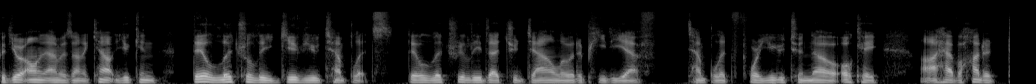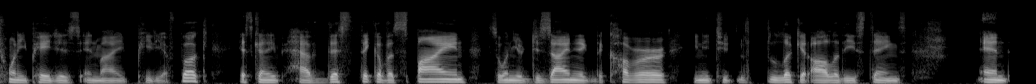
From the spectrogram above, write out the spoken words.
with your own Amazon account, you can. They'll literally give you templates. They'll literally let you download a PDF template for you to know. Okay, I have 120 pages in my PDF book. It's going to have this thick of a spine. So when you're designing the cover, you need to look at all of these things. And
